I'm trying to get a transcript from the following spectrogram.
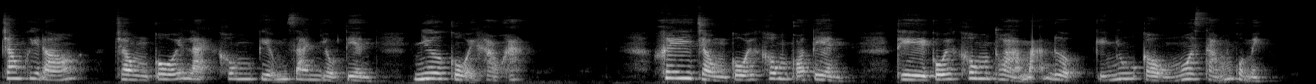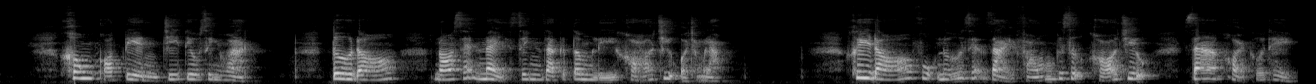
Trong khi đó chồng cô ấy lại không kiếm ra nhiều tiền như cô ấy khao khát. Khi chồng cô ấy không có tiền thì cô ấy không thỏa mãn được cái nhu cầu mua sắm của mình. Không có tiền chi tiêu sinh hoạt. Từ đó nó sẽ nảy sinh ra cái tâm lý khó chịu ở trong lòng. Khi đó, phụ nữ sẽ giải phóng cái sự khó chịu ra khỏi cơ thể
